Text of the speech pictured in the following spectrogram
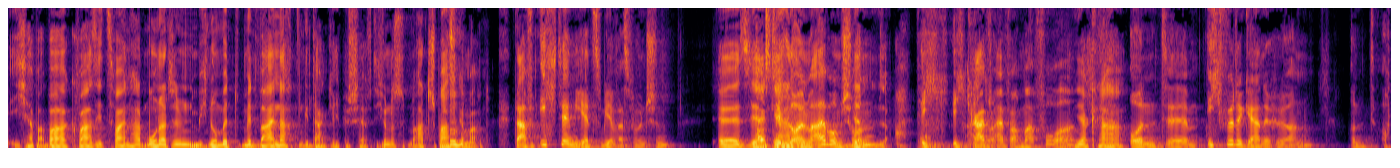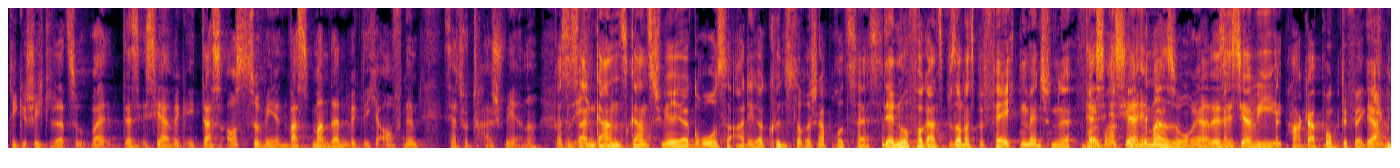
ich habe aber quasi zweieinhalb Monate mich nur mit, mit Weihnachten gedanklich beschäftigt und es hat Spaß gemacht. Darf ich denn jetzt mir was wünschen? Äh, sehr Aus dem gern. neuen Album schon? Ja, Ich, ich greife einfach mal vor. Ja, klar. Und ähm, ich würde gerne hören und auch die Geschichte dazu, weil das ist ja wirklich, das auszuwählen, was man dann wirklich aufnimmt, ist ja total schwer. Ne? Das Und ist ein ganz, ganz schwieriger, großartiger künstlerischer Prozess, der nur vor ganz besonders befähigten Menschen äh, Das ist ja immer so, ja. Das ist ja wie Parker-Punkte Ja, vergeben.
